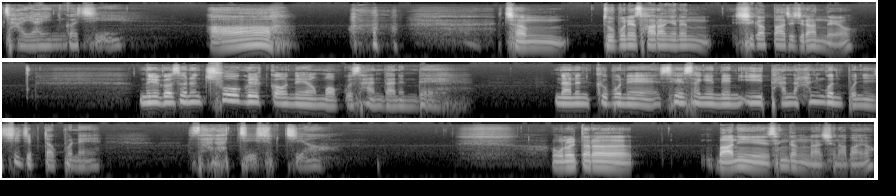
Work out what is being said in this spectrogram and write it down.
자야인 거지. 아, 참 두 분의 사랑에는 시가 빠지질 않네요. 늙어서는 추억을 꺼내어 먹고 산다는데 나는 그분의 세상에 낸 이 단 한 권뿐인 시집 덕분에 살았지 싶지요. 오늘따라 많이 생각나시나 봐요.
